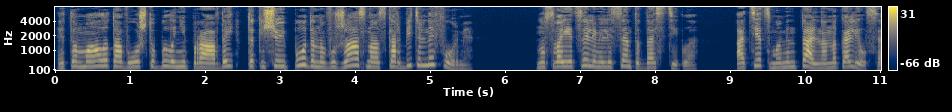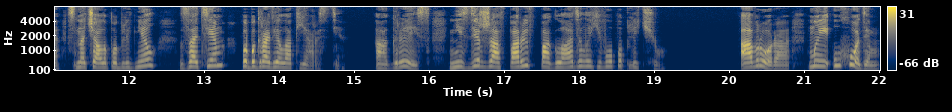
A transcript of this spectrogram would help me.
Это мало того, что было неправдой, так еще и подано в ужасно оскорбительной форме. Но своей цели Мелисента достигла. Отец моментально накалился. Сначала побледнел, затем побагровел от ярости. А Грейс, не сдержав порыв, погладила его по плечу. «Аврора, мы уходим!»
